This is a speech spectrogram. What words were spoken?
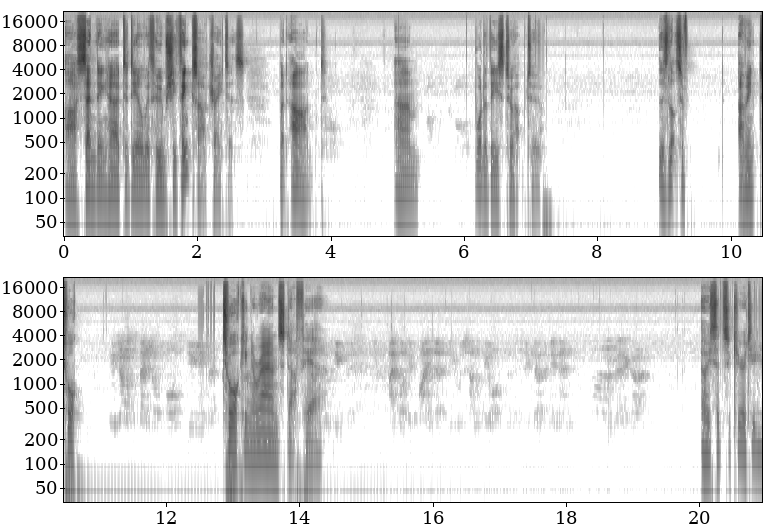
are sending her to deal with whom she thinks are traitors, but aren't. Um, what are these two up to? There's lots of, I mean, talk, talking around stuff here. Oh, he said security.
